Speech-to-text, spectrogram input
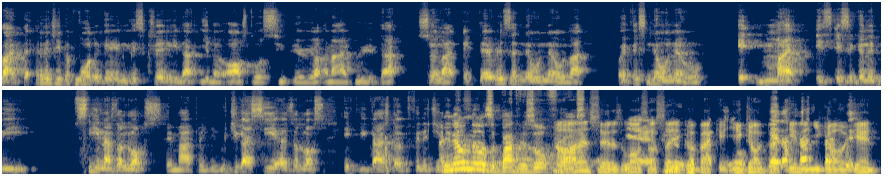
like the energy mm. before the game is clearly that you know Arsenal is superior, and I agree with that. So like, if there is a nil nil, like, or if it's nil nil, it might is, is it going to be seen as a loss? In my opinion, would you guys see it as a loss if you guys don't finish it? And nil nil is a bad result for No, I don't say it as a loss. Yeah, I say you go back and you go back that's- in and you go it. again.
